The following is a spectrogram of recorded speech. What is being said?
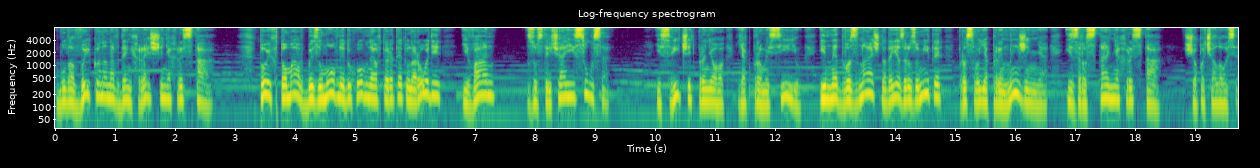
була виконана в день хрещення Христа. Той, хто мав безумовний духовний авторитет у народі, Іван, зустрічає Ісуса і свідчить про нього як про Месію, і недвозначно дає зрозуміти про своє приниження і зростання Христа, що почалося.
